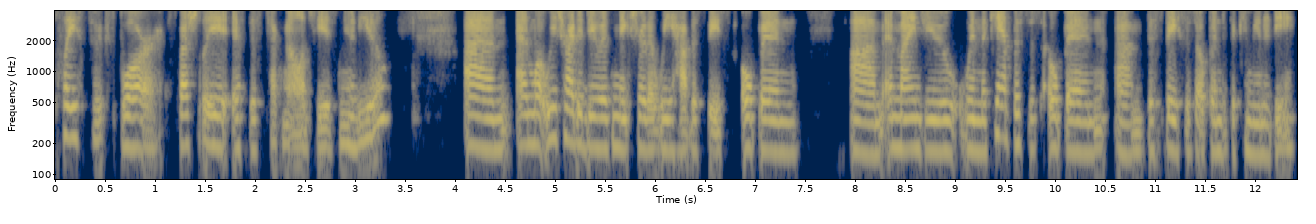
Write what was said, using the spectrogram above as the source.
place to explore, especially if this technology is new to you. Um, and what we try to do is make sure that we have the space open. Um, and mind you, when the campus is open, um, the space is open to the community.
